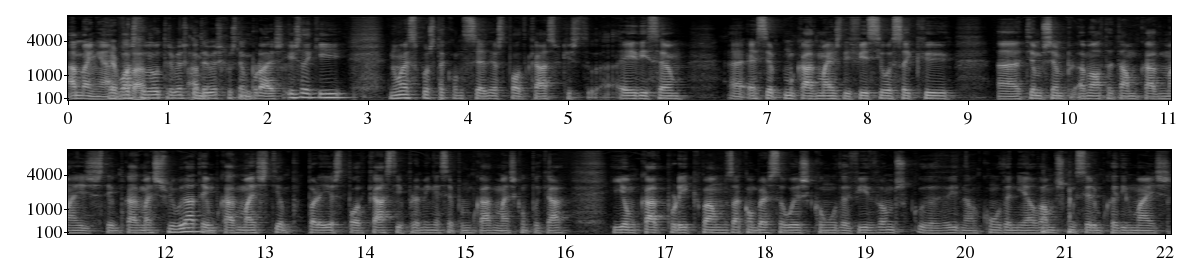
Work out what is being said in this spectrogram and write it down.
Amanhã. É Lá estou outra vez outra vez com os temporais. Isto aqui não é suposto acontecer neste podcast, porque isto, a edição ah, é sempre um bocado mais difícil. Eu sei que ah, temos sempre, a malta está um bocado mais, tem um bocado mais disponibilidade, tem um bocado mais tempo para este podcast e para mim é sempre um bocado mais complicado. E é um bocado por aí que vamos à conversa hoje com o David. Vamos, o David não, com o Daniel, vamos conhecer um bocadinho mais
